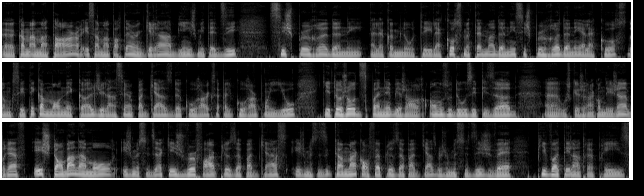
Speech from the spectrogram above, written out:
euh, comme amateur et ça m'apportait un grand bien. Je m'étais dit, si je peux redonner à la communauté, la course m'a tellement donné, si je peux redonner à la course. Donc, c'était comme mon école. J'ai lancé un podcast de coureur qui s'appelle coureur.io, qui est toujours disponible. Il y a genre 11 ou 12 épisodes euh, où ce que je rencontre des gens. Bref, et je suis tombé en amour et je me suis dit, OK, je veux faire plus de podcasts. Et je me suis dit, comment qu'on fait plus de podcasts? Je me suis dit, je vais pivoter l'entreprise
